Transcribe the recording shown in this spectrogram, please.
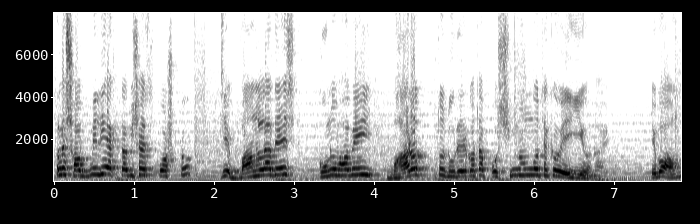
ফলে সব মিলিয়ে একটা বিষয় স্পষ্ট, যে বাংলাদেশ কোনোভাবেই ভারত তো দূরের কথা, পশ্চিমবঙ্গ থেকেও এগিয়েও নয়। এবং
